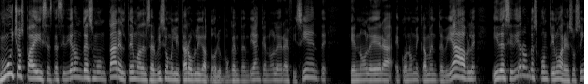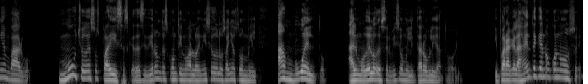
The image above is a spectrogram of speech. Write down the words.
muchos países decidieron desmontar el tema del servicio militar obligatorio porque entendían que no le era eficiente, que no le era económicamente viable y decidieron descontinuar eso. Sin embargo, muchos de esos países que decidieron descontinuarlo a inicio de los años 2000 han vuelto al modelo de servicio militar obligatorio. Y para que la gente que no conoce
